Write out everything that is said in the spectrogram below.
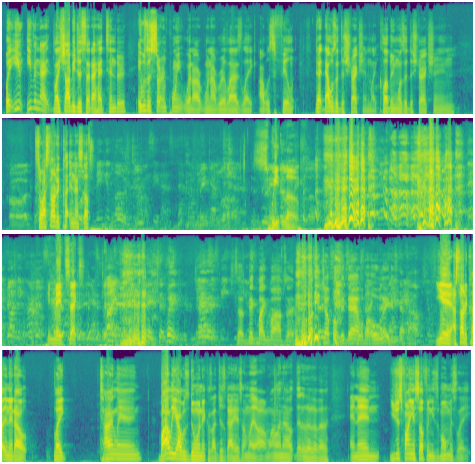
but e- even that like shabi just said i had tinder. It was a certain point when i when i realized like i was feeling that that was a distraction. Like clubbing was a distraction. So i started cutting that stuff. Sweet love. he made sex. wait, wait, wait. So big Mike vibes, son. I'm about to jump up and down with my old lady. Yeah, I started cutting it out. Like Thailand, Bali, I was doing it because I just got here, so I'm like, oh, I'm wilding out. Da, da, da. And then you just find yourself in these moments like,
